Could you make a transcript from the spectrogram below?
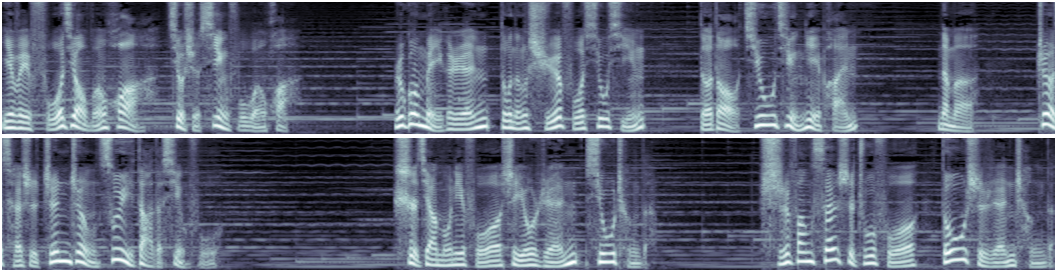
因为佛教文化就是幸福文化。如果每个人都能学佛修行，得到究竟涅槃，那么这才是真正最大的幸福。释迦牟尼佛是由人修成的。十方三世诸佛都是人成的，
